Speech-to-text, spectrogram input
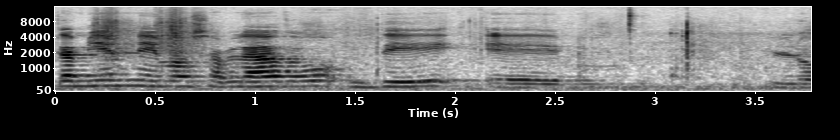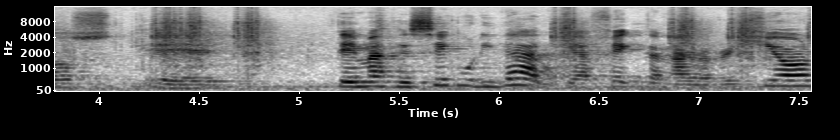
También hemos hablado de eh, los eh, temas de seguridad que afectan a la región.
